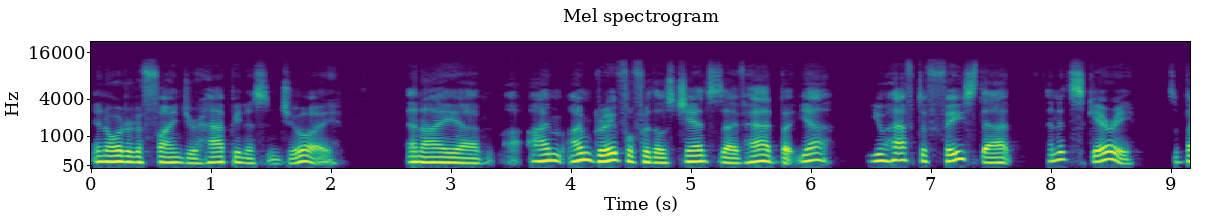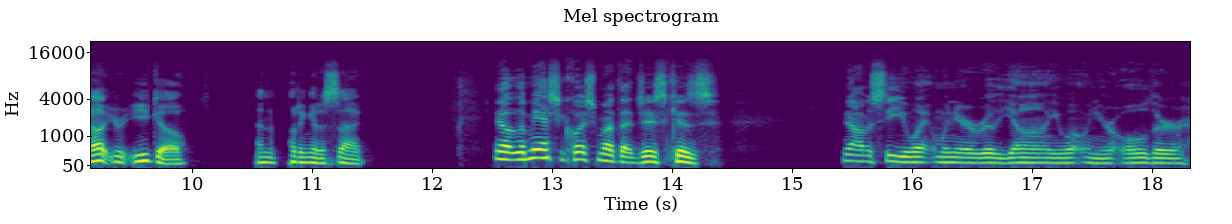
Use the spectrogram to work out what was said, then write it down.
in order to find your happiness and joy and I uh, I'm I'm grateful for those chances I've had. But yeah, you have to face that, and it's scary. It's about your ego and putting it aside. You know, let me ask you a question about that, Jace, because you know, obviously you went when you were really young, you went when you're older.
